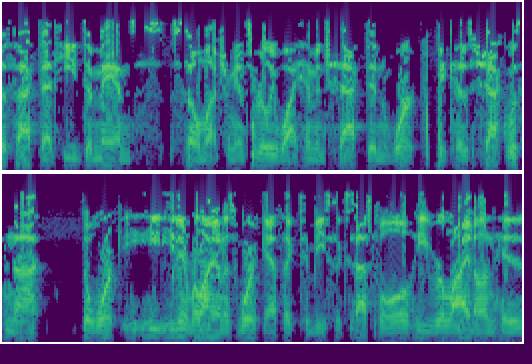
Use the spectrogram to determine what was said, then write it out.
the fact that he demands so much. I mean, it's really why him and Shaq didn't work because Shaq was not the work he he didn't rely on his work ethic to be successful. He relied on his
